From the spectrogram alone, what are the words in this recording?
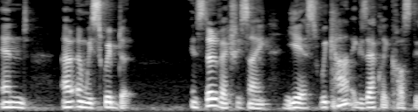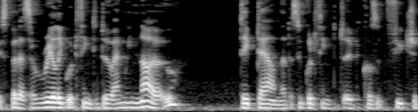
and uh, and we squibbed it instead of actually saying yes, we can't exactly cost this, but it's a really good thing to do, and we know deep down that it's a good thing to do because it future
